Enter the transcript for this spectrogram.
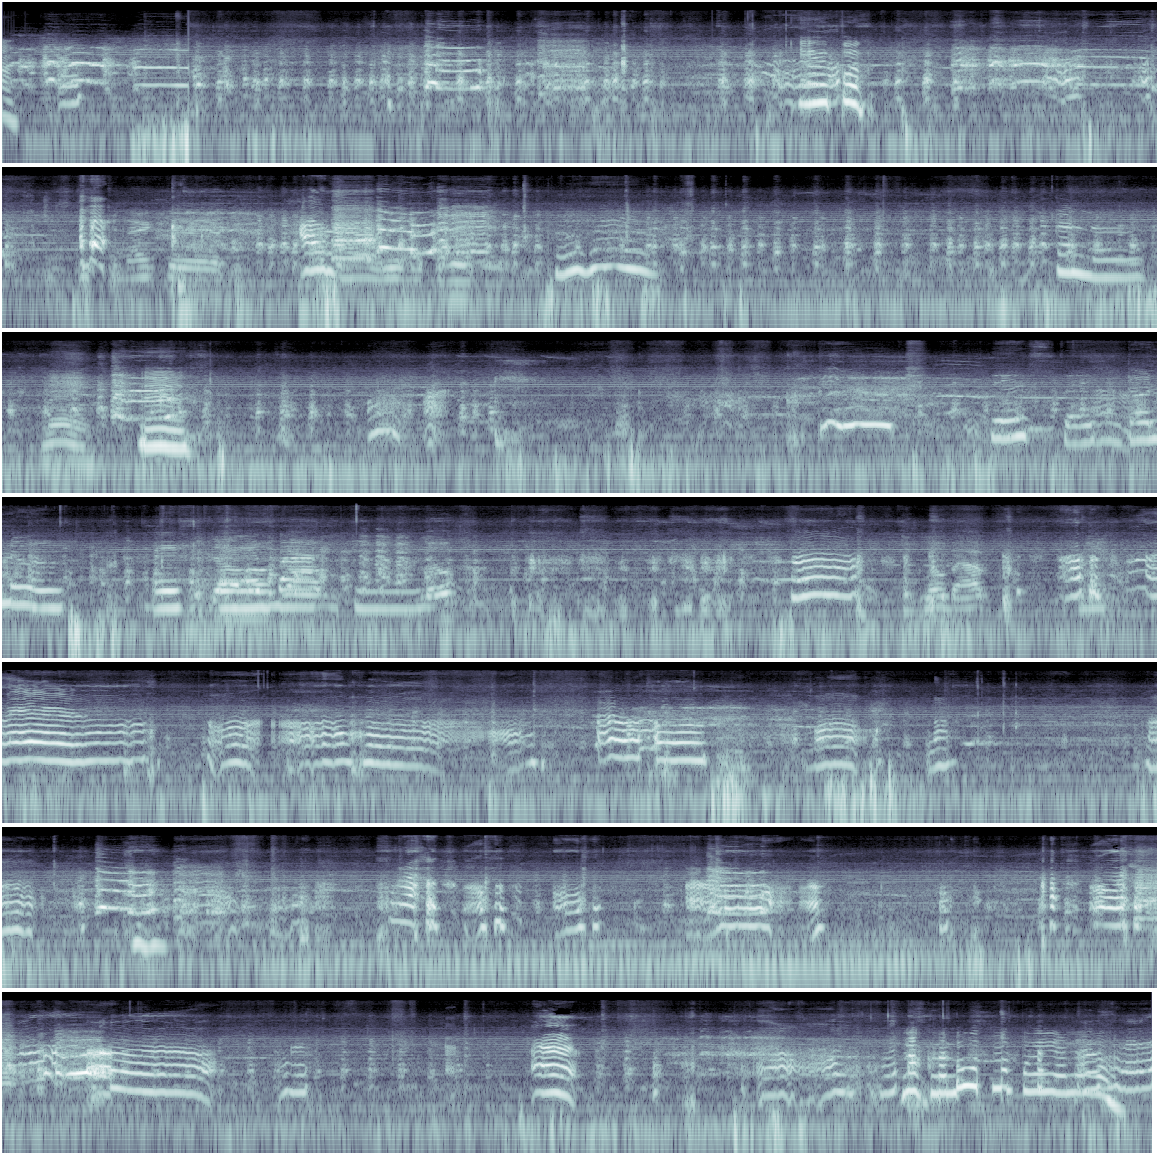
Ah. Ipag. Connected. Reactivated. Hello. May. Hmm. This is. Is everybody. Globe app. Nak, naluot na pa yan. Ano?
